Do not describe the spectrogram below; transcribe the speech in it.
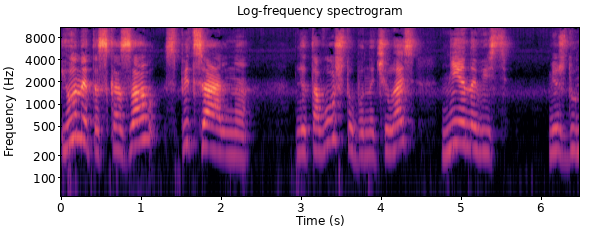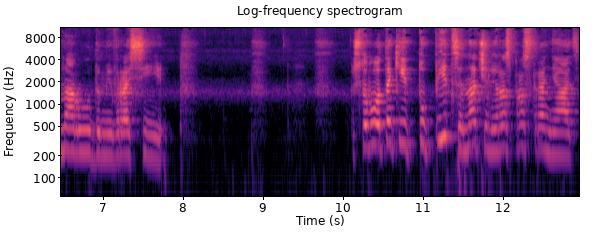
И он это сказал специально для того, чтобы началась ненависть между народами в России чтобы вот такие тупицы начали распространять.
